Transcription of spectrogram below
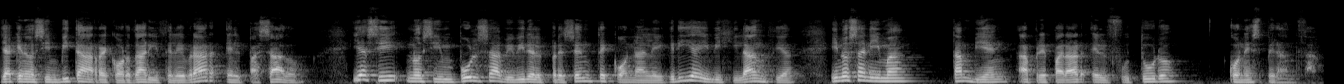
ya que nos invita a recordar y celebrar el pasado, y así nos impulsa a vivir el presente con alegría y vigilancia y nos anima también a preparar el futuro con esperanza.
